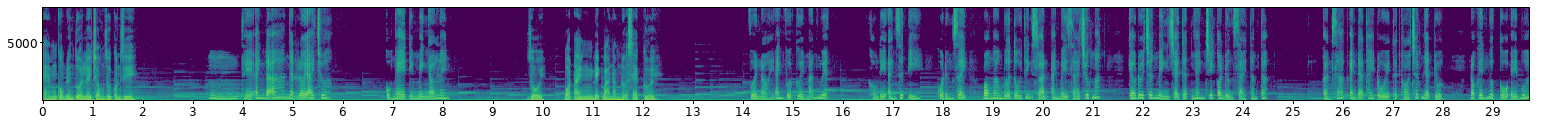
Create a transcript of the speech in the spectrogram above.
Em cũng đến tuổi lấy chồng rồi còn gì? Ừ, thế anh đã nhận lời ai chưa? Cô nghe tim mình nói lên. Rồi, bọn anh định 3 năm nữa sẽ cưới. Vừa nói anh vừa cười mãn nguyện. Không để anh dứt ý, cô đứng dậy, bỏ ngang bữa tối thịnh soạn anh bày ra trước mắt, kéo đôi chân mình chạy thật nhanh trên con đường dài tăm tắp. Cảm giác anh đã thay đổi thật khó chấp nhận được. Nó khiến ngực cô ế buốt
